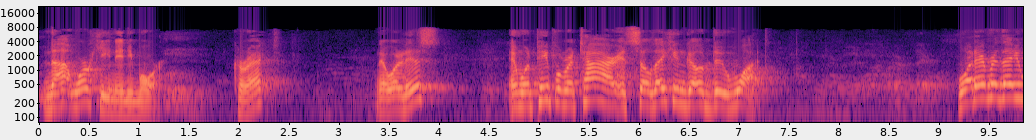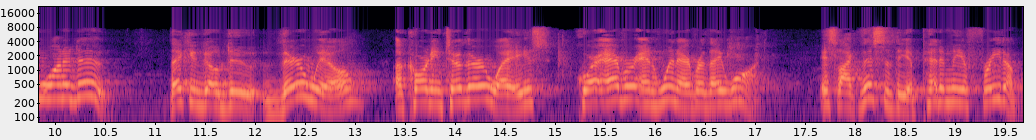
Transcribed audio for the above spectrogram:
not working anymore. Correct? Know what it is? And when people retire, it's so they can go do what? Whatever they want to do. They can go do their will according to their ways wherever and whenever they want. It's like this is the epitome of freedom.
